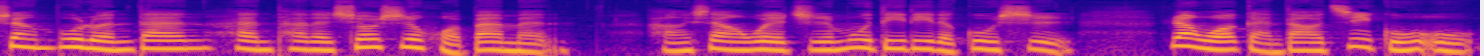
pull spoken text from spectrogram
圣布伦丹和他的修士伙伴们航向未知目的地的故事，让我感到既鼓舞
